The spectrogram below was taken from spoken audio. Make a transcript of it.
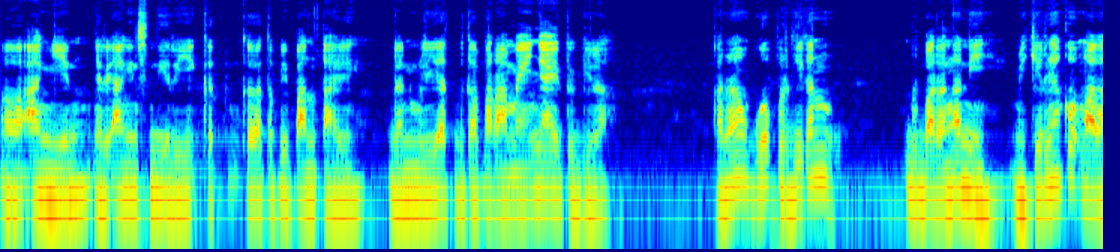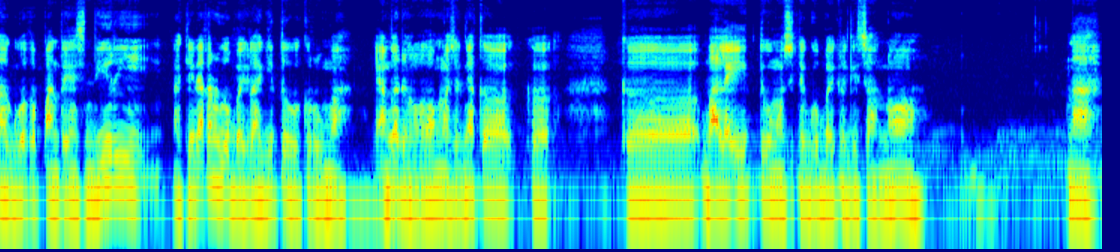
uh, angin, nyari angin sendiri ke, ke tepi pantai dan melihat betapa ramainya itu gila. Karena gue pergi kan berbarengan nih mikirnya kok malah gue ke pantainya sendiri. Akhirnya kan gue balik lagi tuh ke rumah. Ya enggak dong maksudnya ke ke ke balai itu maksudnya gue balik lagi sono. Nah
